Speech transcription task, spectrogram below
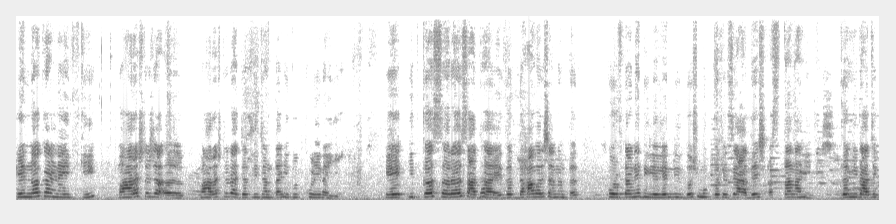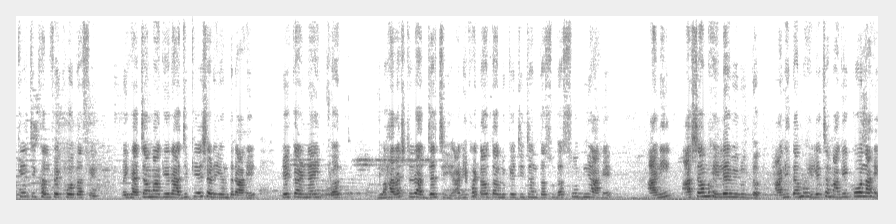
हे न कळण्या इतकी महाराष्ट्र महाराष्ट्र राज्यातली जनता ही दूधखोळी नाहीये. हे इतकं सरळ साधं आहे. जर दहा वर्षानंतर कोर्टाने दिलेले निर्दोष मुक्ततेचे आदेश असतानाही जर ही राजकीय चिखलफेक होत असेल तर ह्याच्या मागे राजकीय षडयंत्र आहे. हे करण्या इतपत महाराष्ट्र राज्याची आणि खटाव तालुक्याची जनता सुद्धा सुज्ञ आहे. आणि अशा महिलेविरुद्ध आणि त्या महिलेच्या मागे कोण आहे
